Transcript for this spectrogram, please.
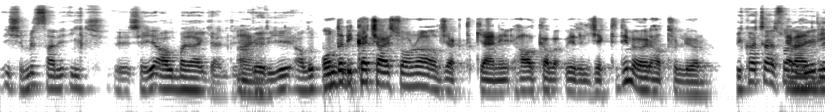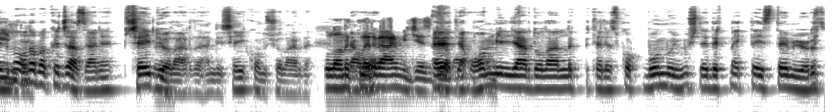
işimiz hani ilk e, şeyi almaya geldi. Aynen. Veriyi alıp Onu da birkaç ay sonra alacaktık. Yani halka verilecekti değil mi? Öyle hatırlıyorum. Birkaç ay sonra Hemen verilir mi ona bakacağız. Yani şey Hı. diyorlardı hani şey konuşuyorlardı. Bulanıkları o- vermeyeceğiz Evet ya 10 milyar dolarlık bir teleskop bu muymuş dedirtmek de istemiyoruz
